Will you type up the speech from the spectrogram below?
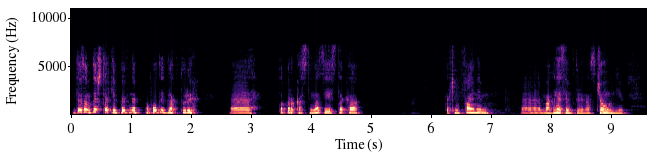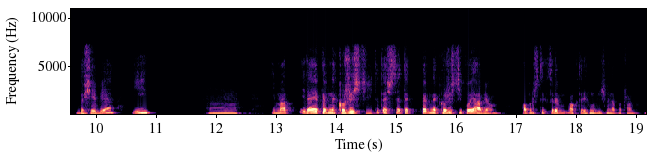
i to są też takie pewne powody, dla których e, ta prokrastynacja jest taka takim fajnym e, magnesem, który nas ciągnie do siebie i, mm, i, ma, i daje pewne korzyści. I tu też się te pewne korzyści pojawią, oprócz tych, które, o których mówiliśmy na początku.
